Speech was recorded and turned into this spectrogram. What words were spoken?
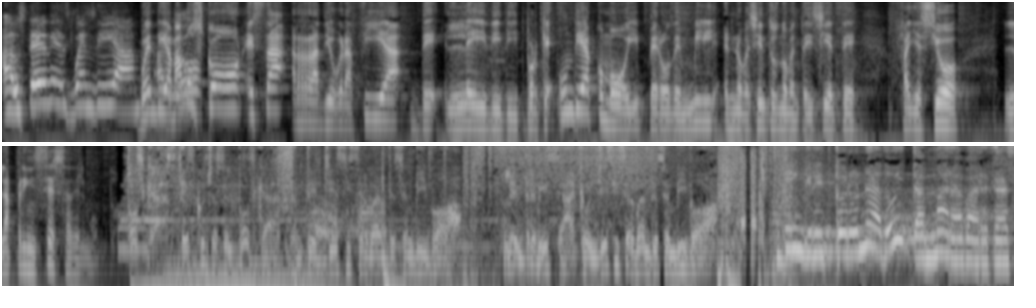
A ustedes, buen día. Buen día. Vamos con esta radiografía de Lady D, porque un día como hoy, pero de 1997, falleció la princesa del mundo. Podcast. Escuchas el podcast ante Jesse Cervantes en vivo. La entrevista con Jesse Cervantes en vivo. Ingrid Coronado y Tamara Vargas.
